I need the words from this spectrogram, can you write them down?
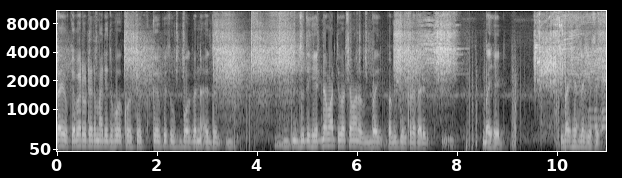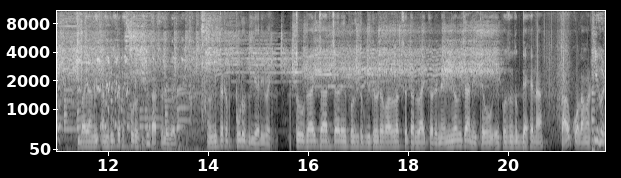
যাই হোক এবার ওটার মারিয়ে দেবো। কেউ কিছু বলবেন না, যদি হেড না মারতে পারছে আমার ভাই আমি গেম খেলা পারি বাই হেড বাই হেড লেগেছে। ভাই আমি আমি কিন্তু একটা পুরো প্লেয়ার আসলে ভাই। আমি কিন্তু একটা পুরো প্লেয়ারই ভাই। তো গাই যার যার এই পর্যন্ত ভিডিওটা ভালো লাগছে, তার লাইক করেন এমনি আমি জানি কেউ এই পর্যন্ত দেখে না, তাও কলামার কি আমার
